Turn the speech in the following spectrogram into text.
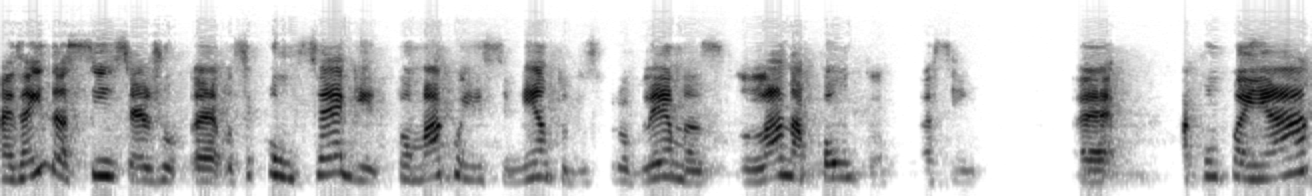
Mas ainda assim, Sérgio, é, você consegue tomar conhecimento dos problemas lá na ponta, assim, é, acompanhar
